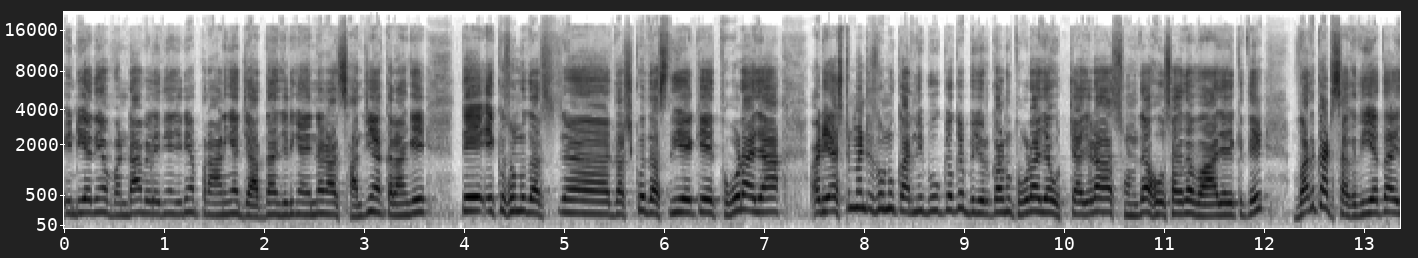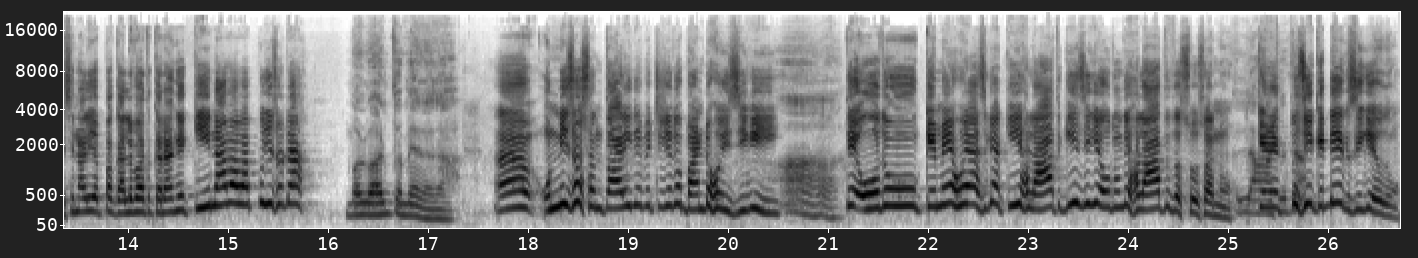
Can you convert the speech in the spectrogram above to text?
ਇੰਡੀਆ ਦੀਆਂ ਵੰਡਾਂ ਵੇਲੇ ਦੀਆਂ ਜਿਹੜੀਆਂ ਪੁਰਾਣੀਆਂ ਯਾਦਾਂ ਜਿਹੜੀਆਂ ਇਹਨਾਂ ਨਾਲ ਸਾਂਝੀਆਂ ਕਰਾਂਗੇ। ਤੇ ਇੱਕ ਤੁਹਾਨੂੰ ਦਰਸ਼ ਦਰਸ਼ਕੋ ਦੱਸ ਦਈਏ ਕਿ ਥੋੜਾ ਜਿਹਾ ਐਡਜਸਟਮੈਂਟ ਤੁਹਾਨੂੰ ਕਰਨੀ ਪਊ, ਕਿਉਂਕਿ ਬਜ਼ੁਰਗਾਂ ਨੂੰ ਥੋੜਾ ਜਿਹਾ ਉੱਚਾ ਜਿਹੜਾ ਸੁਣਦਾ ਹੋ ਸਕਦਾ, ਆਵਾਜ਼ ਕਿਤੇ ਵੱਧ ਘੱਟ ਸਕਦੀ ਹੈ। ਤਾਂ ਇਸ ਨਾਲ ਹੀ ਆਪਾਂ ਗੱਲਬਾਤ ਕਰਾਂਗੇ। ਕੀ ਨਾਮ ਆ ਬਾਪੂ ਜੀ ਤੁਹਾਡਾ? ਬਲਵੰਤ ਮੇਰਾ ਦਾ ਅ, 1947 ਦੇ ਵਿੱਚ ਜਦੋਂ ਵੰਡ ਹੋਈ ਸੀਗੀ ਆਹ ਤੇ ਉਦੋਂ ਕਿਵੇਂ ਹੋਇਆ ਸੀਗਾ? ਕੀ ਹਾਲਾਤ ਕੀ ਸੀਗੇ ਉਦੋਂ ਦੇ ਹਾਲਾਤ ਦੱਸੋ ਸਾਨੂੰ? ਹਾਲਾਤ ਤਾਂ- ਤੁਸੀਂ ਕਿੱਡੇ ਕੁ ਸੀਗੇ ਉਦੋਂ?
